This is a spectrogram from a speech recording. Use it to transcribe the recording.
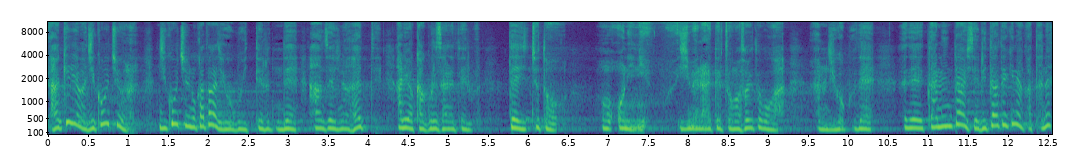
はっきり言えば自己中なん自己中の方が地獄行ってるんで反省しなさいってあるいは隔離されてる。でちょっと鬼にいじめられてるとか、まあ、そういうとこがあの地獄で。で他人に対して利他的な方ね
